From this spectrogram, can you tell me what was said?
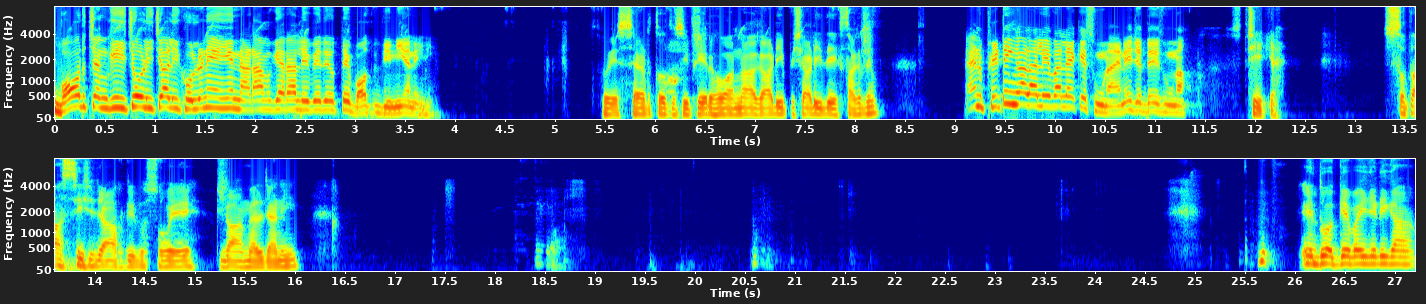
ਬਹੁਤ ਚੰਗੀ ਝੋਲੀ ਝਾਲੀ ਖੋਲਣੇ ਆ ਇਹ ਨਾੜਾਂ ਵਗੈਰਾ ਲੇਵੇ ਦੇ ਉੱਤੇ ਬਹੁਤ ਦਿਨੀਆਂ ਨੇ। ਜੀ ਸੋ ਇਸ ਸਾਈਡ ਤੋਂ ਤੁਸੀਂ ਫੇਰ ਹਵਾਨਾ ਅਗਾੜੀ ਪਿਛਾੜੀ ਦੇਖ ਸਕਦੇ ਹੋ। ਐਂਡ ਫਿਟਿੰਗ ਵਾਲਾ ਲੇਵਾ ਲੈ ਕੇ ਸੂਣਾ ਇਹਨੇ ਜਿੱਦੇ ਸੂਣਾ। ਠੀਕ ਹੈ। 87000 ਦੀ ਦੱਸੋ ਇਹ ਗਾਂ ਮਿਲ ਜਾਣੀ। ਇਹ ਤੋਂ ਅੱਗੇ ਬਾਈ ਜਿਹੜੀ ਗਾਂ।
